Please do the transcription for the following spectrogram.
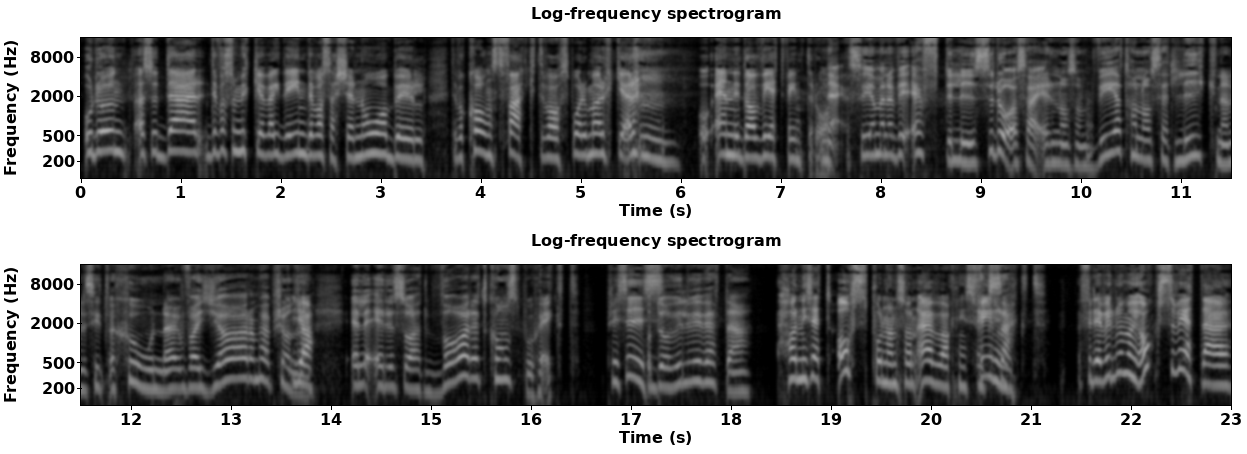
Och då, alltså där, det var så mycket jag vägde in. Det var så här Tjernobyl, det var konstfack, det var spår i mörker. Mm. Och än idag vet vi inte då. Nej, så jag menar vi efterlyser då, så här, är det någon som vet, har någon sett liknande situationer, vad gör de här personerna? Ja. Eller är det så att var det ett konstprojekt? Precis. Och då vill vi veta Har ni sett oss på någon sån övervakningsfilm? exakt. För det vill man ju också veta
